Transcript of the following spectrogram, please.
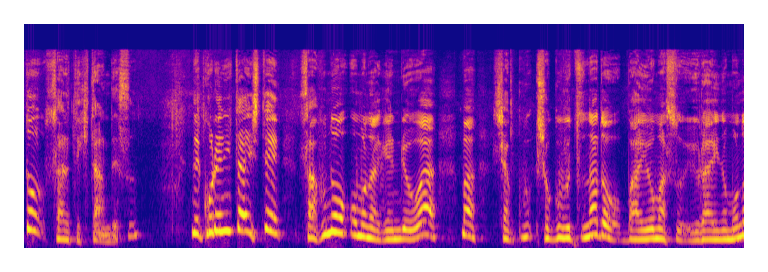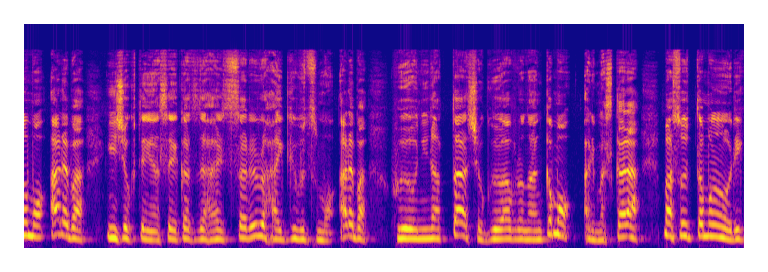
とされてきたんです。でこれに対して SAF の主な原料は、まあ、植物などバイオマス由来のものもあれば飲食店や生活で排出される廃棄物もあれば不要になった食用油なんかもありますから、まあ、そういったものをリ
